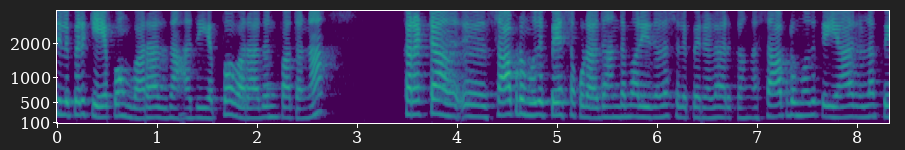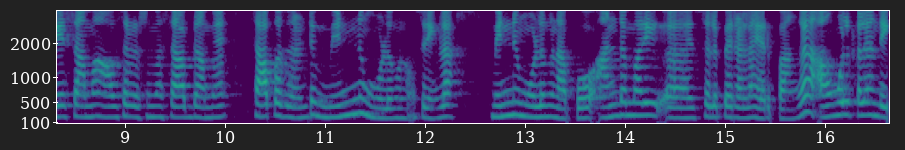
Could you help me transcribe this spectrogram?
சில பேருக்கு ஏப்பம் வராது தான் அது எப்போ வராதுன்னு பார்த்தோன்னா கரெக்டாக சாப்பிடும்போது பேசக்கூடாது. அந்த மாதிரி இதெல்லாம் சில பேர் எல்லாம் இருக்காங்க. சாப்பிடும்போது யாரெல்லாம் பேசாமல் அவசர அவசரமாக சாப்பிடாம சாப்பிட்றது வந்துட்டு மென்று முழுங்கணும் சரிங்களா? மென்று முழுங்கினப்போ அந்த மாதிரி சில பேரெல்லாம் இருப்பாங்க. அவங்களுக்கெல்லாம் இந்த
